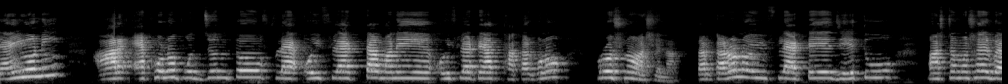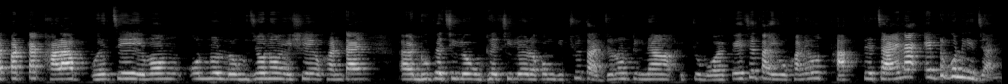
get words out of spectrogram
নেয়ও নি। আর এখনও পর্যন্ত ফ্ল্যাট ওই ফ্ল্যাটটা মানে ওই ফ্ল্যাটে আর থাকার কোনো প্রশ্ন আসে না। তার কারণ ওই ফ্ল্যাটে যেহেতু মাস্টারমশাইয়ের ব্যাপারটা খারাপ হয়েছে এবং অন্য লোকজনও এসে ওখানটায় ঢুকেছিল, উঠেছিল, এরকম কিছু, তার জন্য টিনা একটু ভয় পেয়েছে, তাই ওখানেও থাকতে চায় না, এটুকুনি জানি।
